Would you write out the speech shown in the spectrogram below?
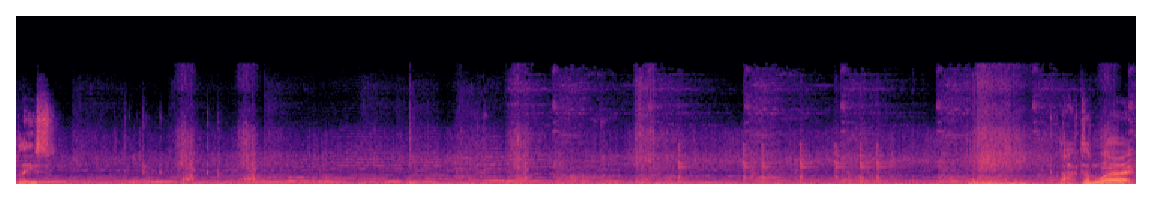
Please. Ah, it doesn't work.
